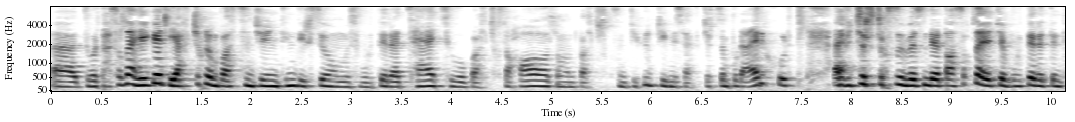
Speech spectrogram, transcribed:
э, зүгээр дасгалаа хийгээд явчих юм болсон чинь тэнд ирсэн хүмүүс бүгдээрээ цай цэвүү болчихсон хоол унд болчихсон чихэр жимээс авчирсан бүр арх хүртэл авчирчихсан байсан. Тэгээ дасгалаа хийжээ бүгдээрээ тэнд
